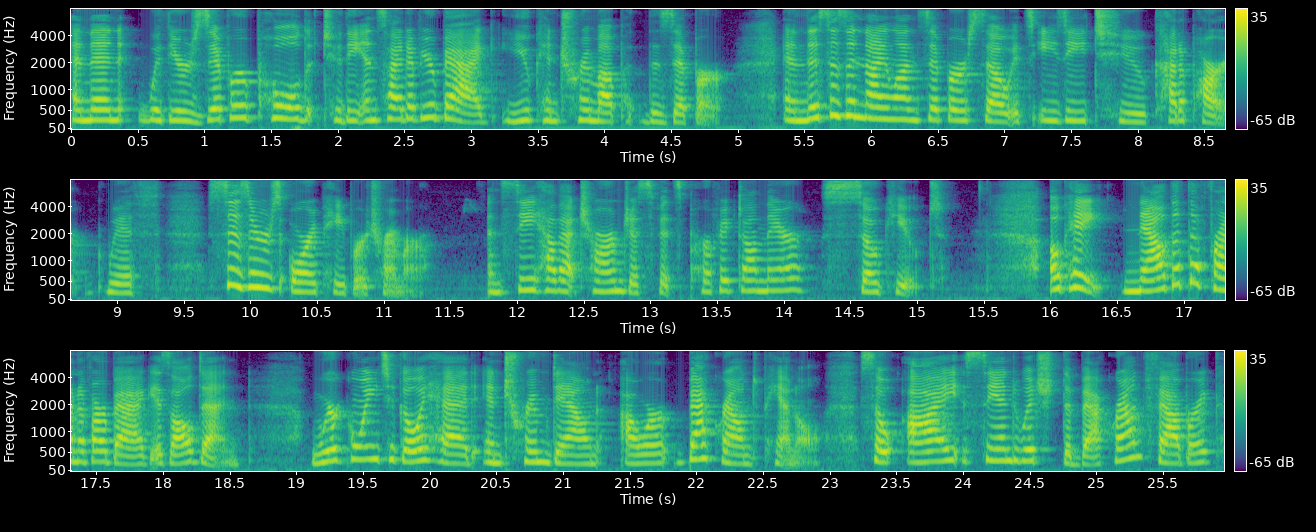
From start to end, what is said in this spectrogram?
And then with your zipper pulled to the inside of your bag, you can trim up the zipper. And this is a nylon zipper, so it's easy to cut apart with scissors or a paper trimmer. And see how that charm just fits perfect on there? So cute. Okay, now that the front of our bag is all done, we're going to go ahead and trim down our background panel. So I sandwiched the background fabric,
